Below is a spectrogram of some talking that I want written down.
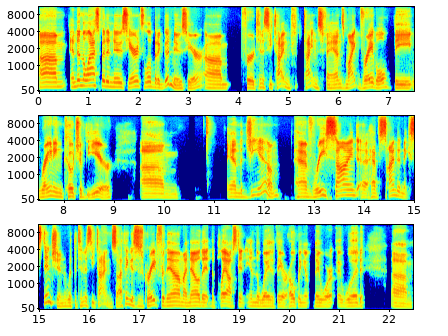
um and then the last bit of news here it's a little bit of good news here um for tennessee Titan, titans fans mike vrabel the reigning coach of the year um and the gm have re-signed, uh, have signed an extension with the Tennessee Titans. So I think this is great for them. I know that the playoffs didn't end the way that they were hoping it, they were it would. Um,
